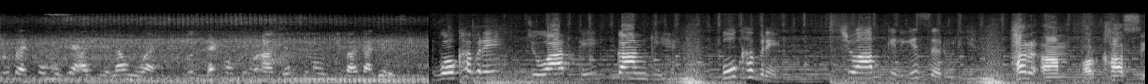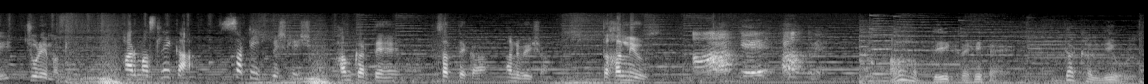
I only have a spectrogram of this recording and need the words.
जो प्लेटफॉर्म मुझे आज मिला हुआ है उस प्लेटफॉर्म के माध्यम से मैं उनकी बात आगे रखती हूँ। वो खबरें जो आपके काम की है वो खबरें जो आपके लिए ज़रूरी है। हर आम और खास से जुड़े मसले। हर मसले का सटीक विश्लेषण। हम करते हैं सत्य का अन्वेषण। दखल न्यूज़। आपके हक में। आप देख रहे हैं दखल न्यूज़।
